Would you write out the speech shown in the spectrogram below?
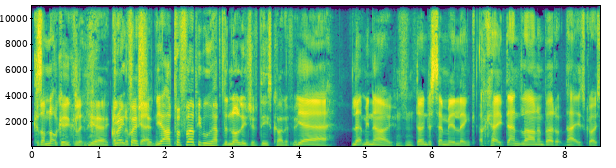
because I'm not googling. Yeah, great question. forget. Yeah, I prefer people who have the knowledge of these kind of things. Yeah. Let me know. Mm-hmm. Don't just send me a link. Okay, Dandelion and Burdock. That is gross.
